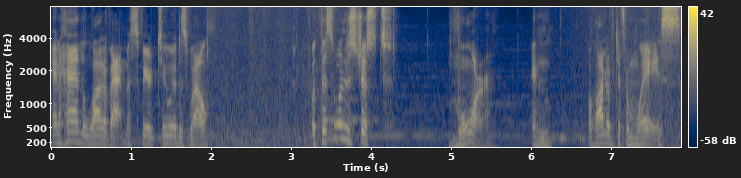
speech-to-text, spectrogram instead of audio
and had a lot of atmosphere to it as well. But this one is just more, in a lot of different ways.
